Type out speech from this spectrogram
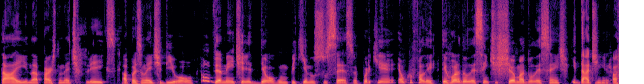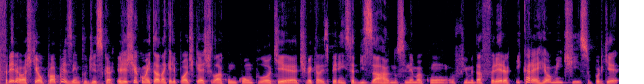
tá aí na parte do Netflix, aparecendo na HBO, obviamente ele deu algum pequeno sucesso. Porque é o que eu falei: terror adolescente chama adolescente. E dá dinheiro. A Freira, eu acho que é o próprio exemplo disso, cara. Eu já tinha comentado naquele podcast podcast lá com um complô que é, tive aquela experiência bizarra no cinema com o filme da Freira. E, cara, é realmente isso, porque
